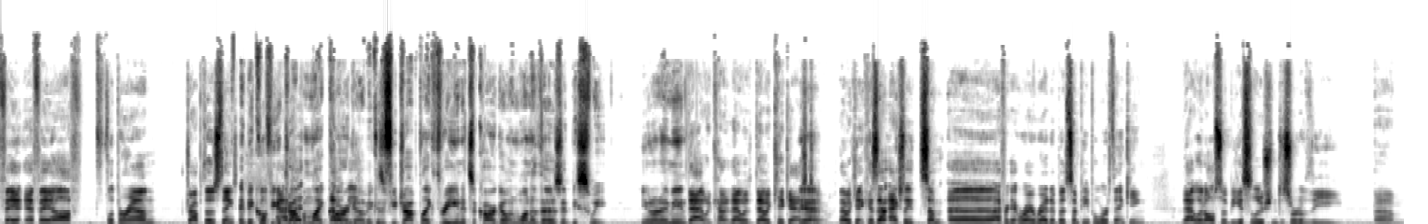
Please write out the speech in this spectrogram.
FA FA off, flip around, drop those things. It'd be cool if you could I drop them like cargo, because if you dropped like three units of cargo and one of those, it'd be sweet. You know what I mean? That would kind of that would that would kick ass Yeah. too. That would kick because that actually some uh, I forget where I read it, but some people were thinking that would also be a solution to sort of the um,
